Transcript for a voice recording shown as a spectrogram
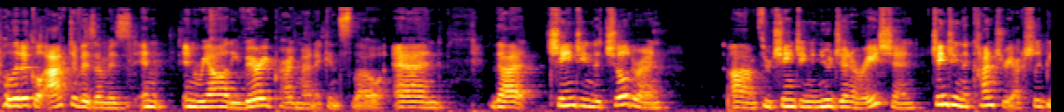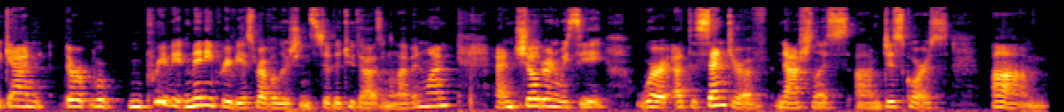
political activism is in in reality very pragmatic and slow and that changing the children um, through changing a new generation, changing the country actually began. There were previous, many previous revolutions to the 2011 one, and children we see were at the center of nationalist um, discourse um,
